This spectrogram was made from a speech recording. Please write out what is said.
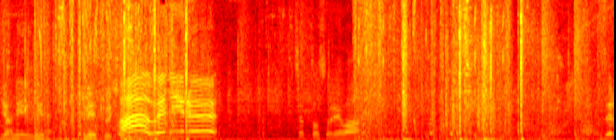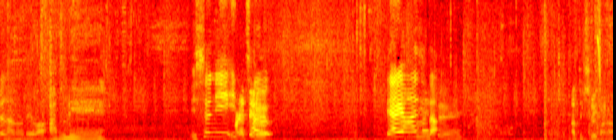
屋根上のやつ一人あー上にいる。ちょっとそれは。ズルなのでは。危ね一緒に行っちゃう。やりましたえあと一人かな？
